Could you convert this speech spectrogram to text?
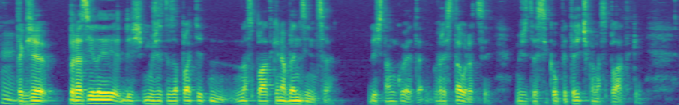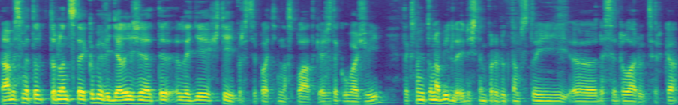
Hmm. Takže v Brazílii, když můžete zaplatit na splátky na benzínce, když tankujete v restauraci, můžete si koupit tričko na splátky. No a my jsme to, tohle jakoby viděli, že ty lidi chtějí prostě platit na splátky a že tak uvažují, tak jsme jim to nabídli, i když ten produkt tam stojí uh, eh, 10 dolarů cirka,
